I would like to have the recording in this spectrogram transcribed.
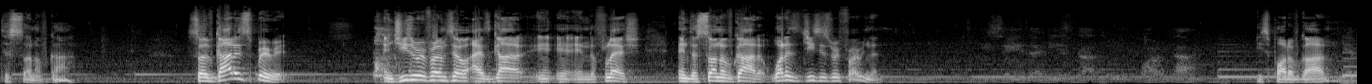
The Son of God. So if God is spirit, and Jesus refers himself as God in, in, in the flesh, and the Son of God, what is Jesus referring then? He's saying that he is God too, he's part of God. He's part of God.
